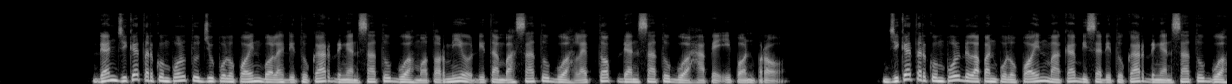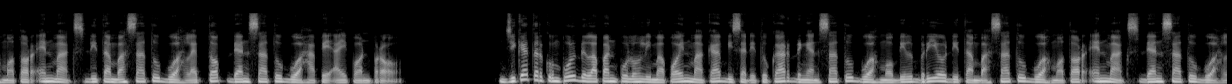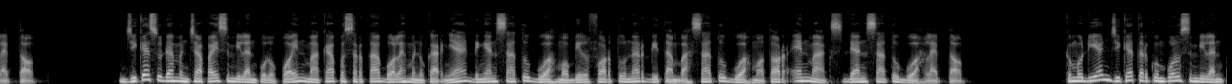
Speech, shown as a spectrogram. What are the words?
Dan jika terkumpul 70 poin boleh ditukar dengan satu buah motor Mio ditambah satu buah laptop dan satu buah HP iPhone Pro. Jika terkumpul 80 poin maka bisa ditukar dengan satu buah motor NMAX ditambah satu buah laptop dan satu buah HP iPhone Pro. Jika terkumpul 85 poin maka bisa ditukar dengan satu buah mobil Brio ditambah satu buah motor NMAX dan satu buah laptop. Jika sudah mencapai 90 poin maka peserta boleh menukarnya dengan satu buah mobil Fortuner ditambah satu buah motor NMAX dan satu buah laptop. Kemudian jika terkumpul 95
